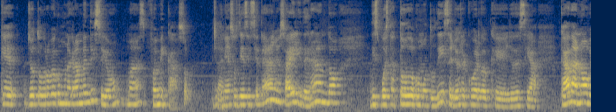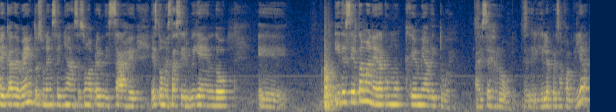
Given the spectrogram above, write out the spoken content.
que yo todo lo veo como una gran bendición, más fue mi caso. Yo tenía esos 17 años ahí liderando, dispuesta a todo, como tú dices. Yo recuerdo que yo decía, cada novia y cada evento es una enseñanza, es un aprendizaje, esto me está sirviendo. Eh, y de cierta manera como que me habitué a ese rol de dirigir la empresa familiar,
